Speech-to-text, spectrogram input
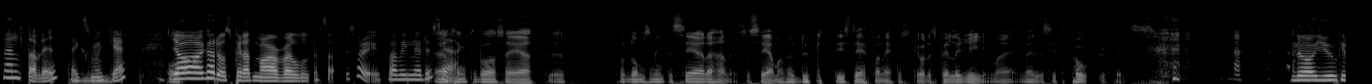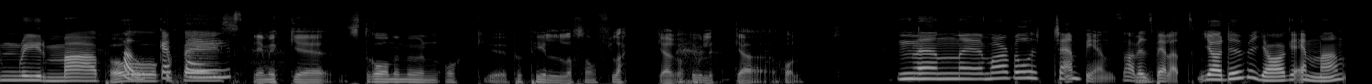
Snällt av dig. Tack så Mm. mycket. Och- Jag har då spelat Marvel... So- Sorry, vad ville du säga? Jag tänkte bara säga att eh, för de som inte ser det här nu så ser man hur duktig Stefan är på skådespeleri med, med sitt pokerface. No you can read my poker face. Det är mycket stram mun och eh, pupiller som flackar åt olika håll. Men eh, Marvel Champions har vi Mm. spelat. Ja, du, jag, Emma,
